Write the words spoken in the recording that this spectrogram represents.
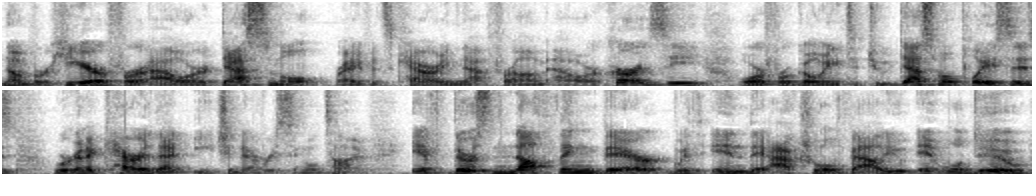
number here for our decimal, right? If it's carrying that from our currency or if we're going to two decimal places, we're gonna carry that each and every single time. If there's nothing there within the actual value, it will do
